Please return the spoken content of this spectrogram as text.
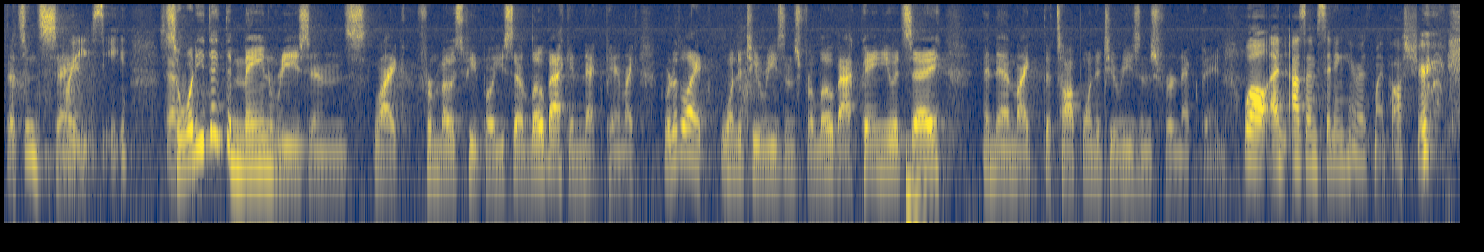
That's insane. Crazy. So, what do you think the main reasons, like for most people? You said low back and neck pain. Like, what are the like one to two reasons for low back pain? You would say, and then like the top one to two reasons for neck pain. Well, and as I'm sitting here with my posture,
